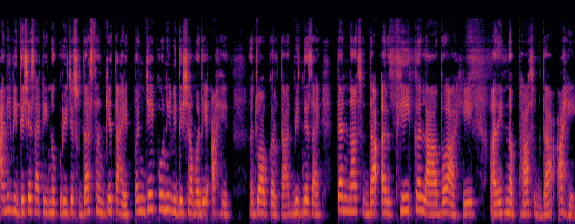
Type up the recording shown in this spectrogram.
आणि विदेशासाठी नोकरीचे सुद्धा संकेत आहेत पण जे कोणी विदेशामध्ये आहेत जॉब करतात बिझनेस आहे त्यांना सुद्धा आर्थिक लाभ आहे आणि नफासुद्धा आहे.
